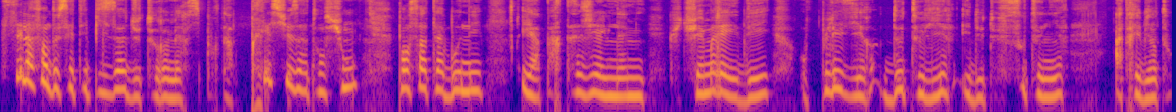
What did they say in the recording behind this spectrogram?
C'est la fin de cet épisode. Je te remercie pour ta précieuse attention. Pense à t'abonner et à partager à une amie que tu aimerais aider. Au plaisir de te lire et de te soutenir. À très bientôt.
